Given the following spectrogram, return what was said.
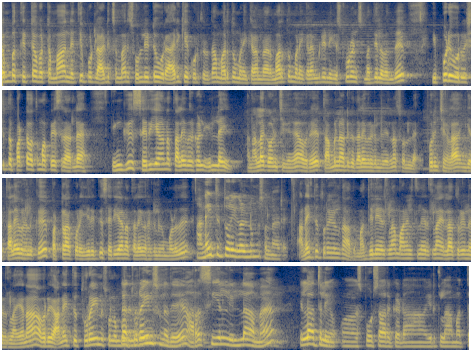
ரொம்ப திட்டவட்டமாக நெத்தி போட்டில் அடித்த மாதிரி சொல்லிட்டு ஒரு அறிக்கை கொடுத்துட்டு தான் மருத்துவமனை கிளம்புறாரு மருத்துவமனை கிளம்பிட்டு இன்றைக்கி ஸ்டூடெண்ட்ஸ் மத்தியில் வந்து இப்படி ஒரு விஷயத்த பட்டவத்தமாக பேசுகிறார்ல இங்கு சரியான தலைவர்கள் இல்லை. நல்லா கவனிச்சுக்கோங்க அவர் தமிழ்நாட்டுக்கு தலைவர்கள் இல்லைன்னா சொல்லல. புரிஞ்சுங்களா? இங்கே தலைவர்களுக்கு பற்றாக்குறை இருக்குது சரியான தலைவர்கள் பொழுது அனைத்து துறைகள்னும் சொன்னாரு. அனைத்து துறைகள் தான். அது மத்தியிலையும் இருக்கலாம் மாநிலத்திலும் இருக்கலாம் எல்லா துறையிலும் இருக்கலாம். ஏன்னா அவர் அனைத்து துறைன்னு சொல்லும்போது துறைன்னு சொன்னது அரசியல் இல்லாம எல்லாத்துலேயும். ஸ்போர்ட்ஸாக இருக்கட்டும் இருக்கலாம். மற்ற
